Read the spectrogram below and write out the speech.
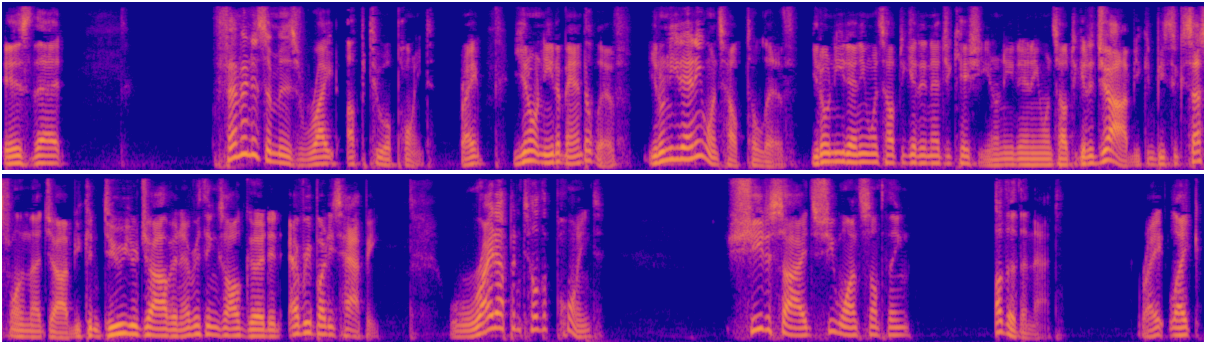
is that feminism is right up to a point, right? You don't need a man to live. You don't need anyone's help to live. You don't need anyone's help to get an education. You don't need anyone's help to get a job. You can be successful in that job. You can do your job and everything's all good and everybody's happy. Right up until the point she decides she wants something other than that. Right? Like,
